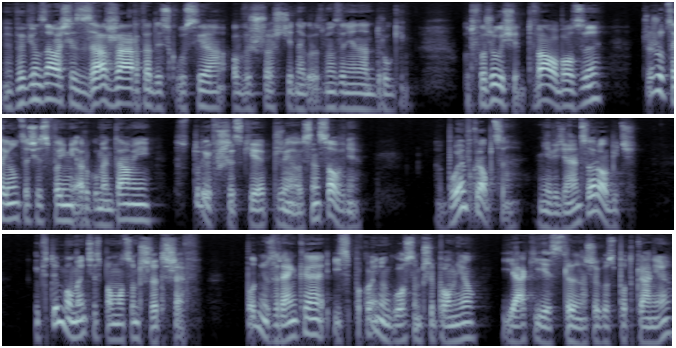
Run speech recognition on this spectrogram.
Wywiązała się zażarta dyskusja o wyższości jednego rozwiązania nad drugim. Utworzyły się dwa obozy, przerzucające się swoimi argumentami, z których wszystkie brzmiały sensownie. Byłem w kropce, nie wiedziałem co robić. I w tym momencie z pomocą przyszedł szef. Podniósł rękę i spokojnym głosem przypomniał, jaki jest cel naszego spotkania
